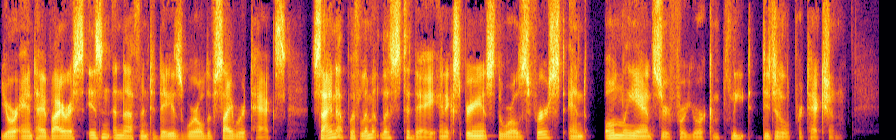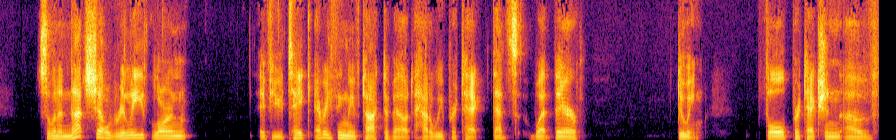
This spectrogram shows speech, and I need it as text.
Your antivirus isn't enough in today's world of cyber attacks. Sign up with Limitless today and experience the world's first and only answer for your complete digital protection. So, in a nutshell, really, Lauren, if you take everything we've talked about, how do we protect? That's what they're doing full protection of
